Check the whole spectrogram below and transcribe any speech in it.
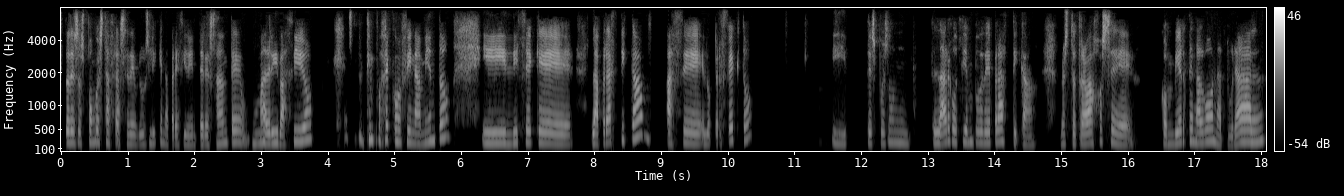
Entonces os pongo esta frase de Bruce Lee que me ha parecido interesante, un Madrid vacío, tiempo de confinamiento, y dice que la práctica hace lo perfecto y después de un largo tiempo de práctica, nuestro trabajo se convierte en algo natural,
